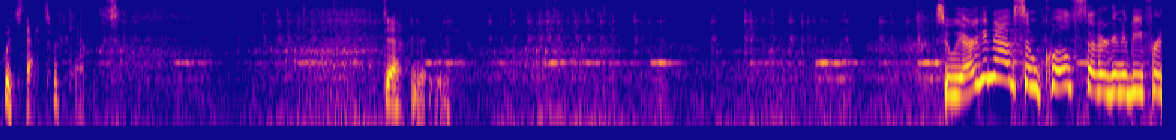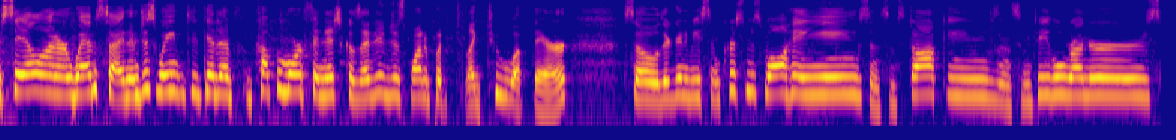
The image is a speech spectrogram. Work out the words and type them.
which that's what counts. Definitely. So we are gonna have some quilts that are gonna be for sale on our website. I'm just waiting to get a couple more finished because I didn't just want to put like two up there. So they're gonna be some Christmas wall hangings and some stockings and some table runners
